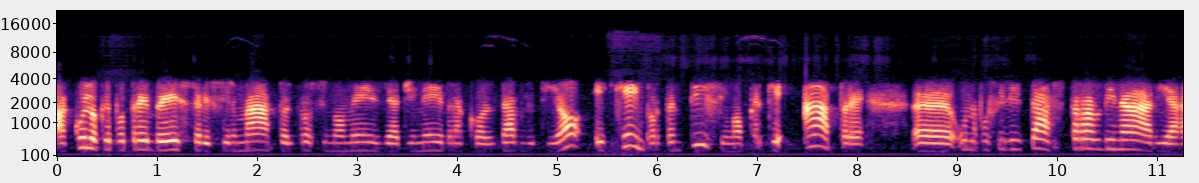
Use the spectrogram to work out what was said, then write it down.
a quello che potrebbe essere firmato il prossimo mese a Ginevra col WTO e che è importantissimo perché apre eh, una possibilità straordinaria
